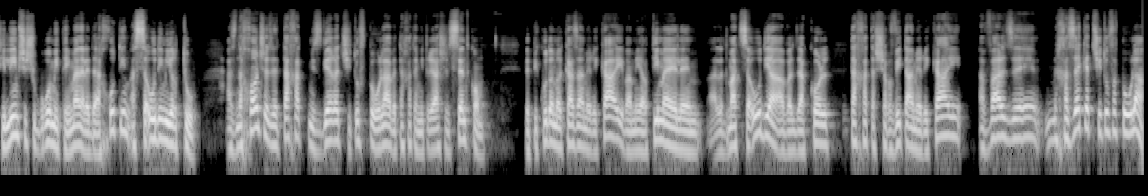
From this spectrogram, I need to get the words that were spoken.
טילים ששוגרו מתימן על ידי החות'ים, הסעודים ירטו. אז נכון שזה תחת מסגרת שיתוף פעולה ותחת המטריה של סנטקום ופיקוד המרכז האמריקאי והמיירטים האלה הם על אדמת סעודיה אבל זה הכל תחת השרביט האמריקאי אבל זה מחזק את שיתוף הפעולה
